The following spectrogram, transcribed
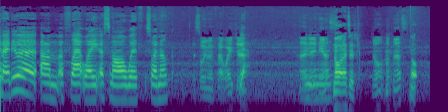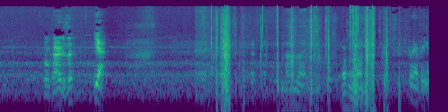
Can I do a um, a flat white, a small with soy milk? A soy milk flat white, Yeah. yeah. And anything else? No, that's it. No, nothing else? No. Going card, is it? Yeah. Omelet. Wasn't it on? Whatever you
